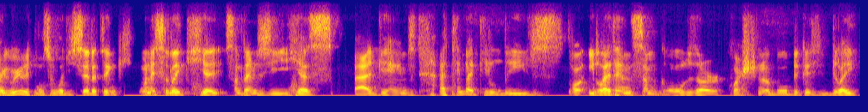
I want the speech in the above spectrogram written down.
agree with most of what you said. I think when I say like he sometimes he, he has bad games, I think like he leaves or he let in some goals that are questionable because you'd be like,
